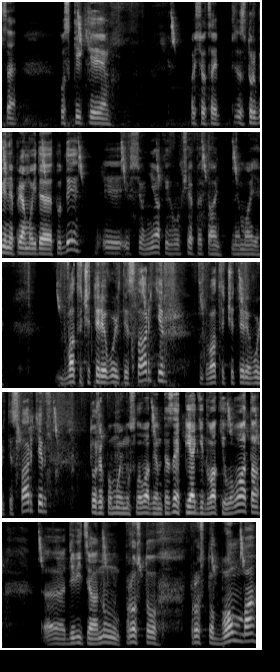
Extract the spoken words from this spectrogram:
це, оскільки ось оцей з турбіни прямо йде туди і, і все, ніяких взагалі питань немає. 24 вольти стартер. 24 вольти стартер. Теж, по-моєму, Словак МТЗ 5,2 кВт. Е, дивіться, ну просто, просто бомба.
